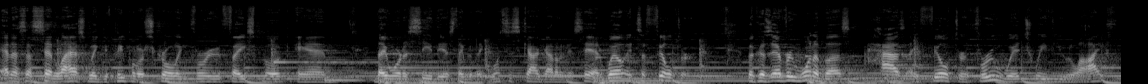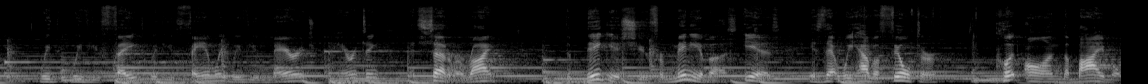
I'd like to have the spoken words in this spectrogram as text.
and as I said last week, if people are scrolling through Facebook and they were to see this, they would think, what's this guy got on his head? Well, it's a filter because every one of us has a filter through which we view life, we, we view faith, we view family, we view marriage, parenting, etc. right? The big issue for many of us is, is that we have a filter put on the Bible.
